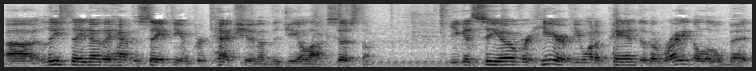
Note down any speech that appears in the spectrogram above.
Uh, at least they know they have the safety and protection of the GeoLock system. You can see over here, if you want to pan to the right a little bit,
